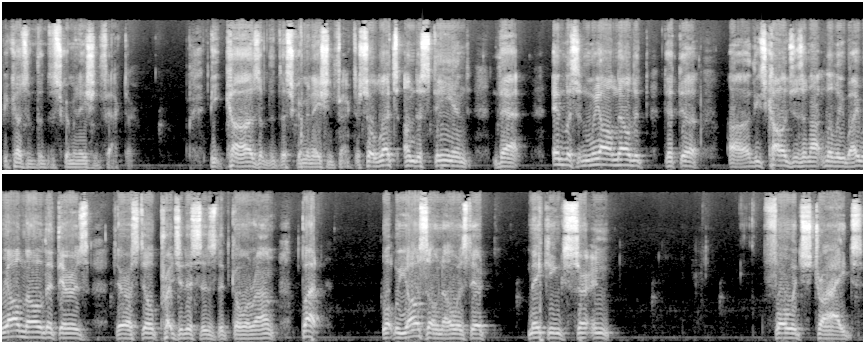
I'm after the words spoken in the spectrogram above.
Because of the discrimination factor. Because of the discrimination factor. So let's understand that, and listen, we all know that, that the, uh, these colleges are not lily white. We all know that there is there are still prejudices that go around, but what we also know is they're making certain forward strides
